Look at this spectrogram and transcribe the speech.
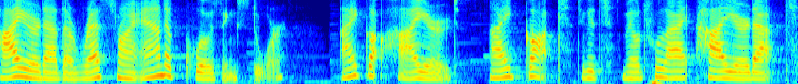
hired at a restaurant and a clothing store. I got hired. I got 这个 t 没有出来，hired at,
